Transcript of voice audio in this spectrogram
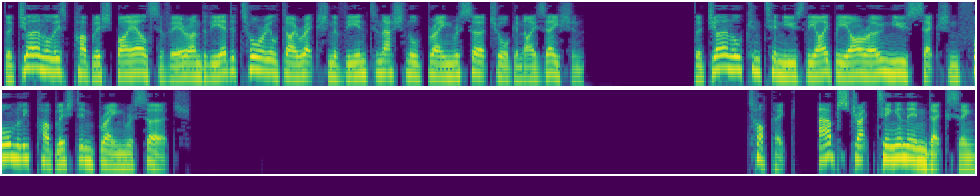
The journal is published by Elsevier under the editorial direction of the International Brain Research Organization. The journal continues the IBRO news section formerly published in Brain Research. Topic: Abstracting and indexing.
